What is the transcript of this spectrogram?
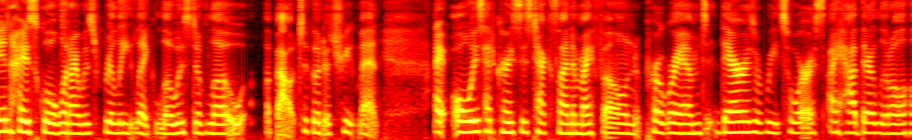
in high school when I was really like lowest of low about to go to treatment. I always had Crisis Text Line in my phone programmed. There is a resource. I had their little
